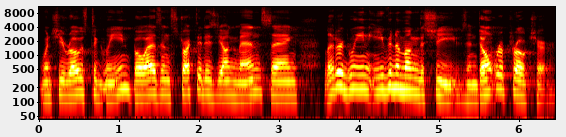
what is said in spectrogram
When she rose to glean, Boaz instructed his young men, saying, Let her glean even among the sheaves, and don't reproach her.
